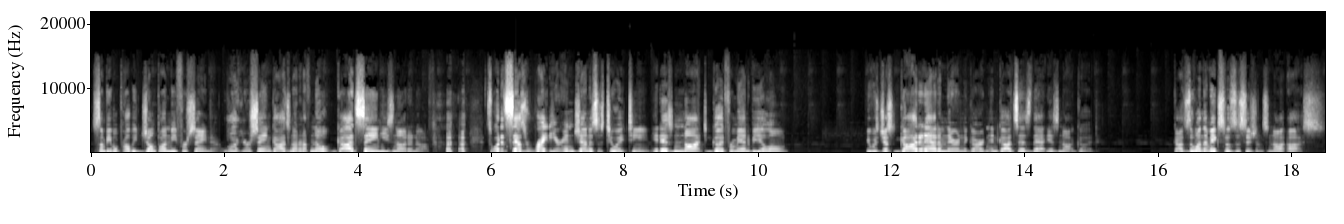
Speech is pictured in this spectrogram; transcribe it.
Some people probably jump on me for saying that. What? You're saying God's not enough? No, God's saying he's not enough. it's what it says right here in Genesis 2:18. It is not good for man to be alone. It was just God and Adam there in the garden, and God says that is not good. God's the one that makes those decisions, not us.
